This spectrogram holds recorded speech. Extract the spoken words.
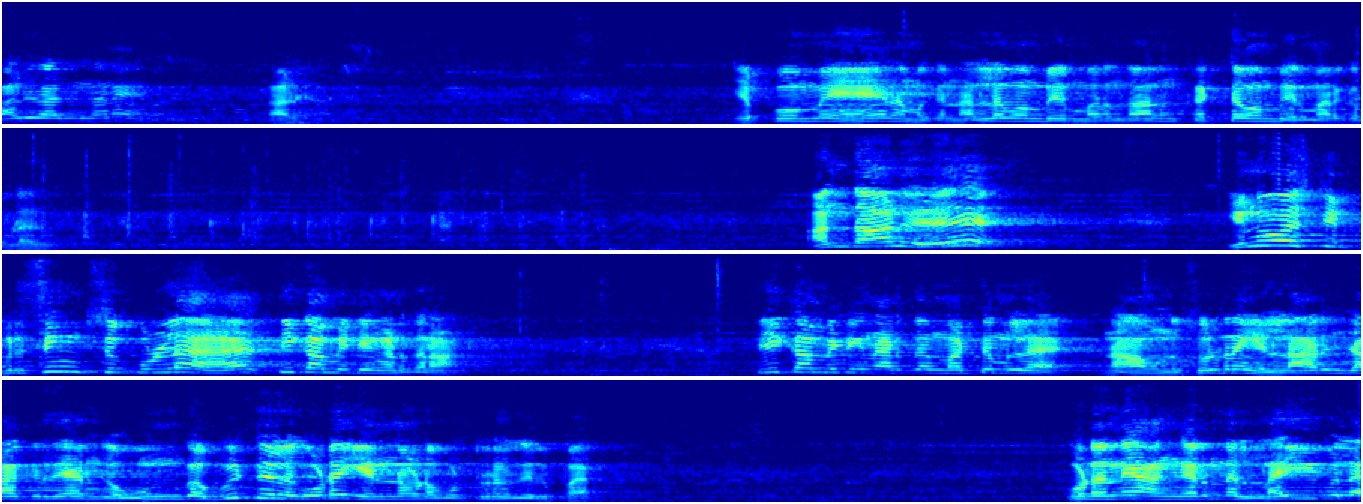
காளிராஜன் தானே? காளிராஜன். எப்பவுமே நமக்கு நல்ல வம்பீர் மறந்தாலும் கெட்ட வம்பீர் மறக்கப்படாது அந்த ஆளு யூனிவர்சிட்டி பிரிசிங்ஸுக்குள்ள தீகா மீட்டிங் நடத்தினான். தீகா மீட்டிங் நடத்துறது மட்டும் இல்லை நான் ஒன்று சொல்கிறேன் எல்லாரும் ஜாக்கிரதையாக இருங்க உங்கள் வீட்டில் கூட என்னோட ஒட்டுறது இருப்பார். உடனே அங்கேருந்து இருந்த லைவ்ல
